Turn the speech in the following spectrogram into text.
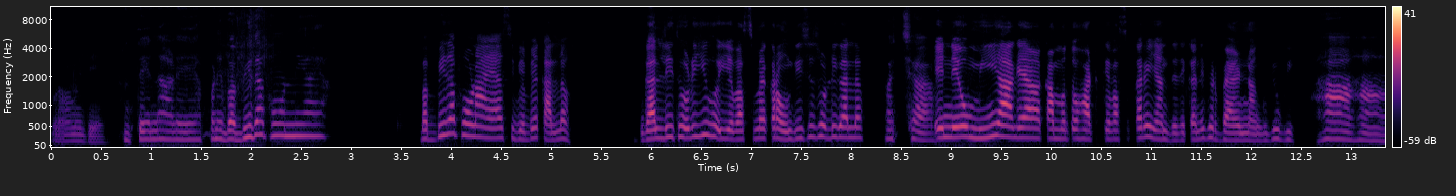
ਬਣਾਉਣੇ ਦੇ। ਤੇ ਨਾਲੇ ਆਪਣੀ ਬੱਬੀ ਦਾ ਫੋਨ ਨਹੀਂ ਆਇਆ? ਬੱਬੀ ਦਾ ਫੋਨ ਆਇਆ ਸੀ ਬੇਬੇ ਕੱਲ ਗੱਲ ਹੀ ਥੋੜੀ ਜਿਹੀ ਹੋਈ ਹੈ ਬਸ ਮੈਂ ਕਰਾਉਂਦੀ ਸੀ ਤੁਹਾਡੀ ਗੱਲ। ਅੱਛਾ। ਇੰਨੇ ਉਹ ਮੀਂਹ ਆ ਗਿਆ ਕੰਮ ਤੋਂ ਹਟ ਕੇ ਬਸ ਘਰੇ ਜਾਂਦੇ ਤੇ ਕਹਿੰਦੇ ਫਿਰ ਬੈਣ ਲੰਘ ਜੂਗੀ। ਹਾਂ ਹਾਂ।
